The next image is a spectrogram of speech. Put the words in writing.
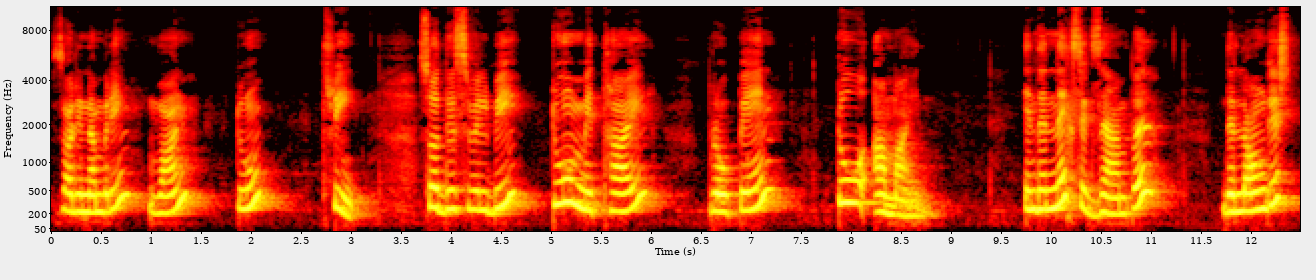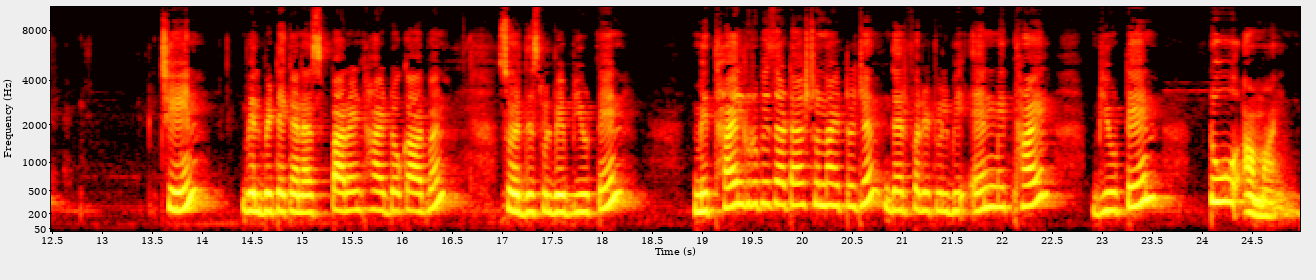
sorry, numbering 1, 2, 3. So this will be 2-methyl propane 2-amine. In the next example, the longest chain will be taken as parent hydrocarbon. So this will be butane. Methyl group is attached to nitrogen. Therefore it will be N-methyl butane 2-amine.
